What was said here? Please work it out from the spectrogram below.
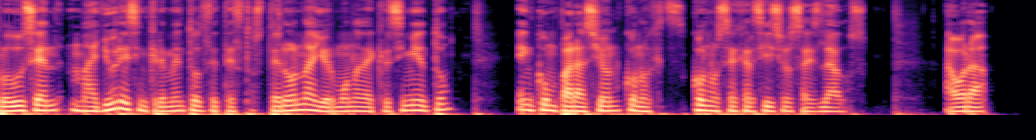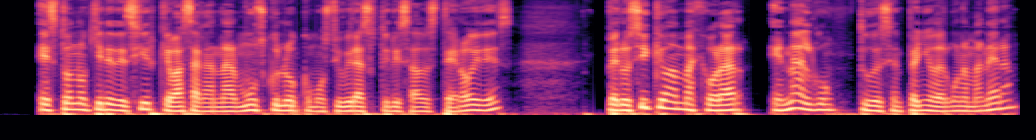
producen mayores incrementos de testosterona y hormona de crecimiento en comparación con los, ejercicios aislados. Ahora, esto no quiere decir que vas a ganar músculo como si hubieras utilizado esteroides, pero sí que va a mejorar en algo tu desempeño de alguna manera,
